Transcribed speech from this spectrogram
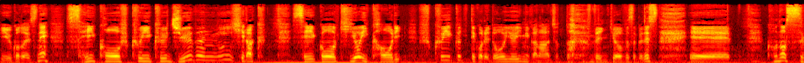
いうことですね。成功、福育、十分に開く。成功、清い香り。福育ってこれどういう意味かな？ちょっと 勉強不足です。えー、この清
